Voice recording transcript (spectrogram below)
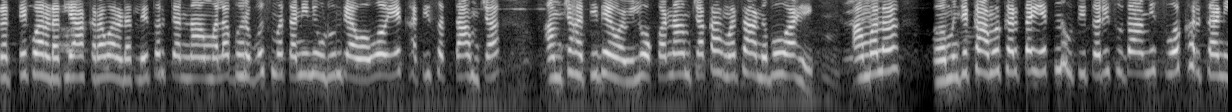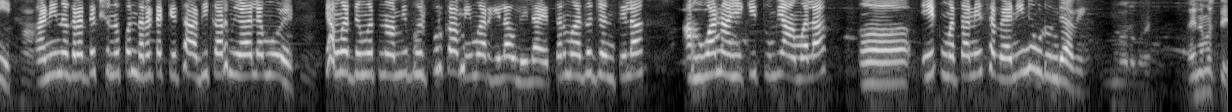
प्रत्येक वार्डातले अकरा वार्डातले तर त्यांना आम्हाला भरघोस मताने निवडून द्यावं व एक हाती सत्ता आमच्या आमच्या हाती द्यावी लोकांना आमच्या कामाचा अनुभव आहे. आम्हाला म्हणजे कामं करता येत नव्हती तरी सुद्धा आम्ही स्वखर्चानी आणि नगराध्यक्षांना पंधरा टक्केचा अधिकार मिळाल्यामुळे त्या माध्यमातून आम्ही भरपूर कामे मार्गी लावलेली आहेत. तर माझं जनतेला आव्हान आहे की तुम्ही आम्हाला एक मताने सगळ्यांनी निवडून द्यावे. बरोबर आहे. ताई नमस्ते.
